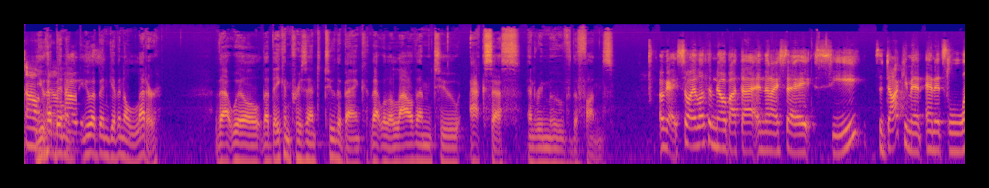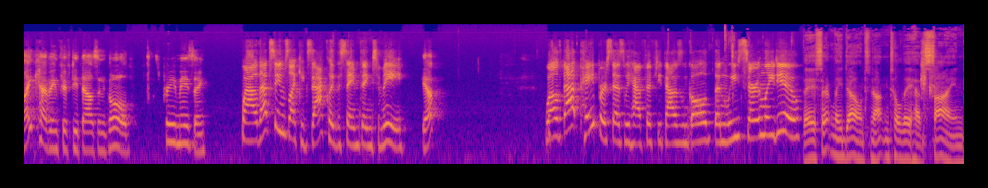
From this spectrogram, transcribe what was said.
Oh, you have no. been Oh, you have been given a letter that will that they can present to the bank that will allow them to access and remove the funds. Okay, so I let them know about that, and then I say, "See, it's a document, and it's like having fifty thousand gold. It's pretty amazing. Wow, that seems like exactly the same thing to me. Yep. Well, if that paper says we have 50,000 gold, then we certainly do. They certainly don't, not until they have signed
